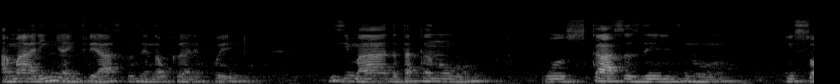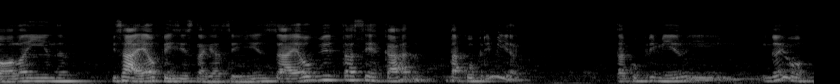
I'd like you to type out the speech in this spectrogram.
a marinha, entre aspas, dentro da Ucrânia foi dizimada, atacando os caças deles no, em solo ainda. Israel fez isso na Guerra dos Seis Dias. Israel viu que está cercado, atacou primeiro. Atacou primeiro e, e ganhou.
